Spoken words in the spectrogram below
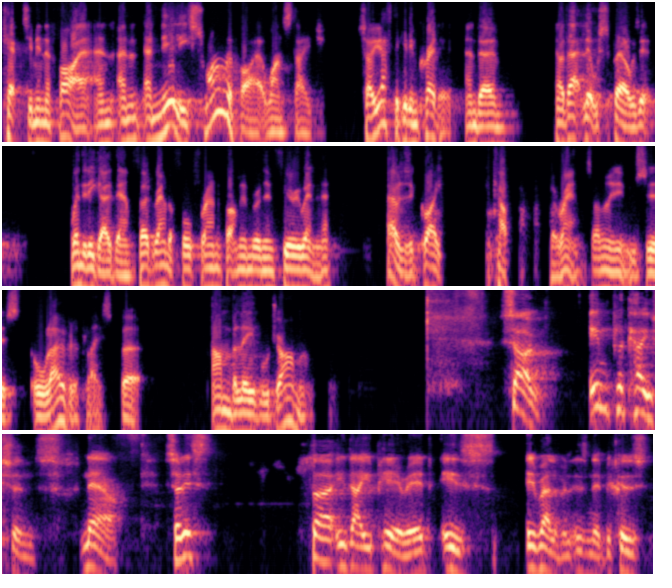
kept him in the fight and, and, and nearly swung the fight at one stage. So you have to give him credit. And um, you know, that little spell was it. When did he go down? Third round or fourth round? if I remember. And then Fury went there. That was a great couple of rounds. I mean, it was just all over the place, but unbelievable drama. So, implications now. So, this 30 day period is irrelevant, isn't it? Because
